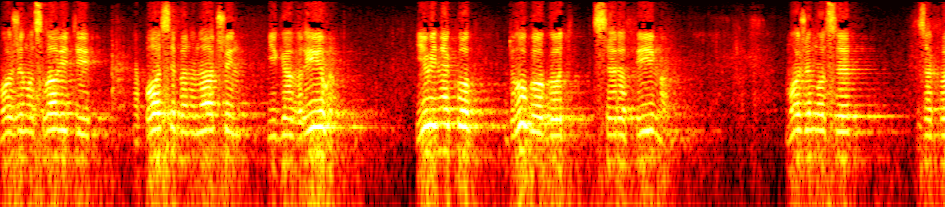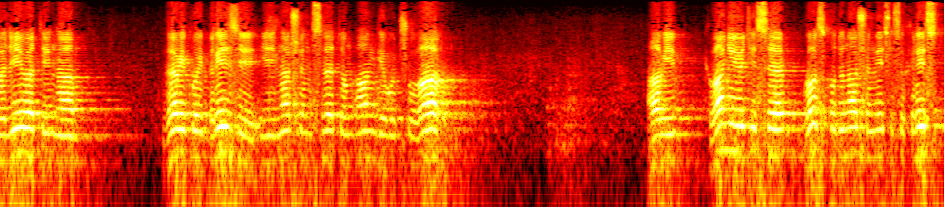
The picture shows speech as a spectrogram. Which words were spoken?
Možemo slaviti na poseban način i Gavrila, ili nekog drugog od serafima. Možemo se zahvaljivati na velikoj brizi i našem svetom angelu čuvaru. Ali, klanjajući se gospodu našem Isusu Hristu,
